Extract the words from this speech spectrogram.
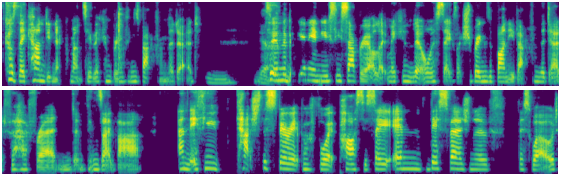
because they can do necromancy they can bring things back from the dead Mm, yeah. So in the beginning, you see Sabriel like making little mistakes, like she brings a bunny back from the dead for her friend and things like that. And if you catch the spirit before it passes, so in this version of this world,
